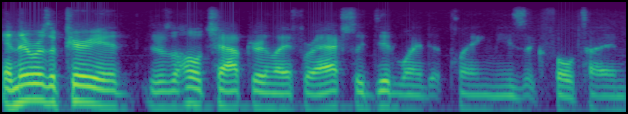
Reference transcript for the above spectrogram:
and there was a period there was a whole chapter in life where i actually did wind up playing music full time.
